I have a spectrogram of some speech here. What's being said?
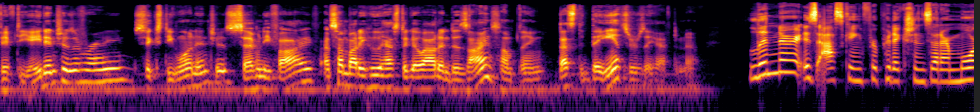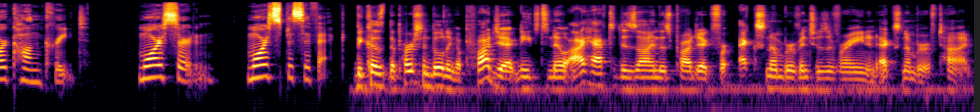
58 inches of rain, 61 inches, 75? As somebody who has to go out and design something, that's the, the answers they have to know. Lindner is asking for predictions that are more concrete, more certain, more specific. Because the person building a project needs to know I have to design this project for X number of inches of rain and X number of time.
